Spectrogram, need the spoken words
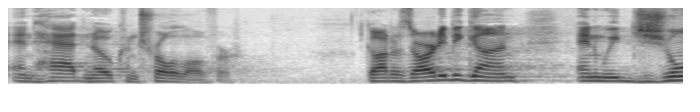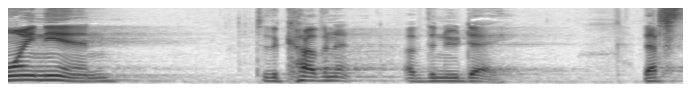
and had no control over. God has already begun, and we join in to the covenant of the new day. That's,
